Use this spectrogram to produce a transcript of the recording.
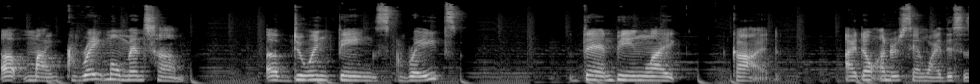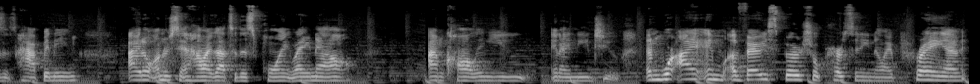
up my great momentum of doing things great than being like, God, I don't understand why this is happening. I don't understand how I got to this point right now. I'm calling you and I need you. And where I am a very spiritual person, you know, I pray and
